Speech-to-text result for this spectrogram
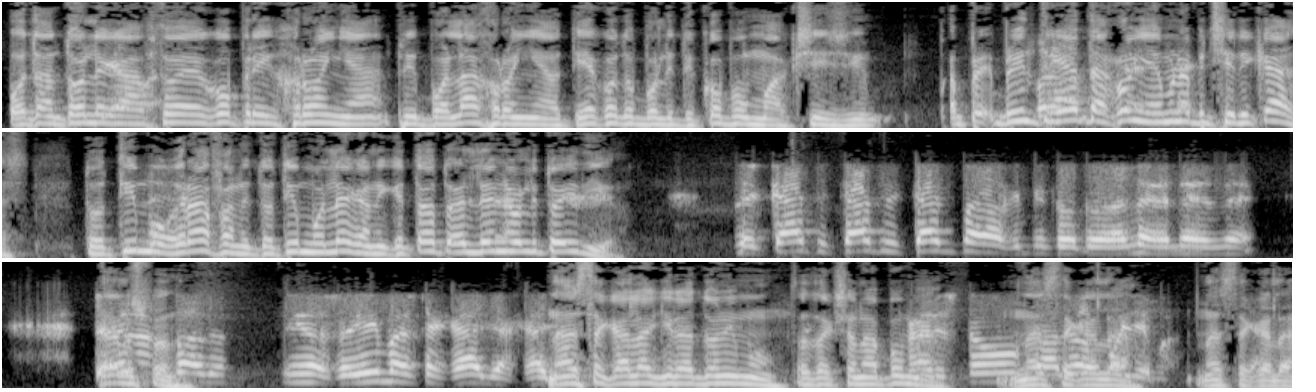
Όταν το έλεγα αυτό εγώ πριν χρόνια, πριν πολλά χρόνια, ότι έχω τον πολιτικό που μου αξίζει. πρι- Πριν 30 Μπράβο, χρόνια ναι. ήμουν πιτσιρικάς. Το τι μου γράφανε, το τι μου λέγανε και τώρα το λένε όλοι το ίδιο. Ε, κάτι, κάτι, κάτι παραθυμητό τώρα, ναι, ναι, ναι. Τέλος Τέλος πάντων. Είμαστε, είμαστε χάλια, χάλια. Να είστε καλά, κύριε Αντώνη μου. Θα τα ξαναπούμε. Ευχαριστώ. Να είστε Καλό καλά. απόγευμα. Να είστε καλά.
